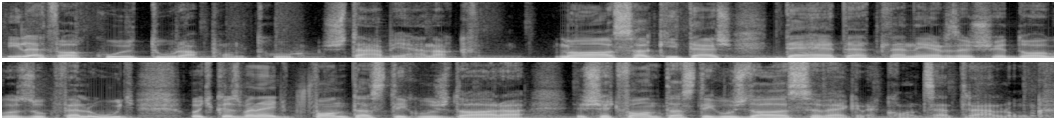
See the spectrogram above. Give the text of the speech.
illetve a kultúra.hu stábjának. Ma a szakítás tehetetlen érzését dolgozzuk fel úgy, hogy közben egy fantasztikus dalra és egy fantasztikus dalszövegre koncentrálunk.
